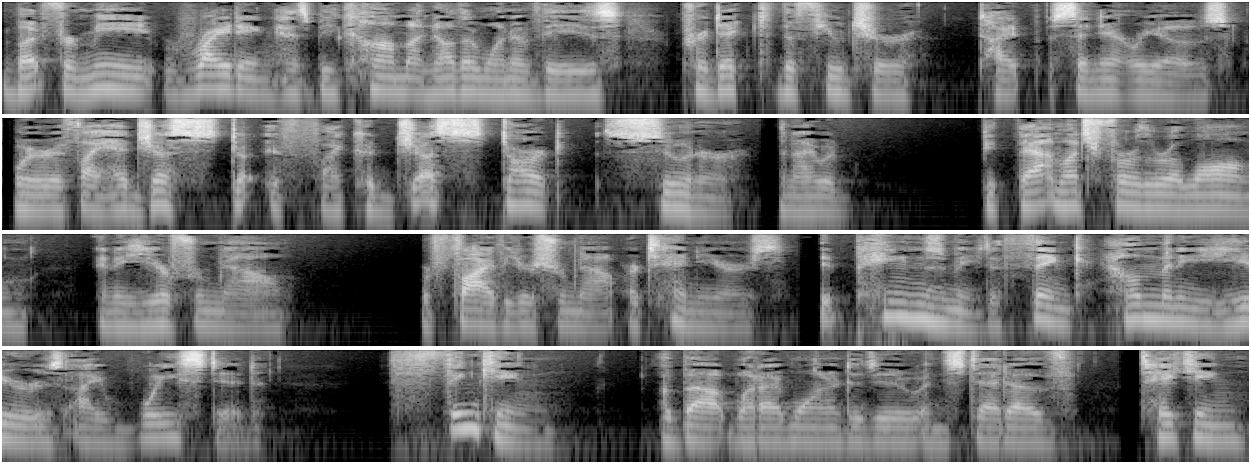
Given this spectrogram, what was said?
but for me, writing has become another one of these predict the future type scenarios where if I had just, if I could just start sooner, then I would be that much further along in a year from now, or five years from now, or 10 years. It pains me to think how many years I wasted thinking about what I wanted to do instead of taking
